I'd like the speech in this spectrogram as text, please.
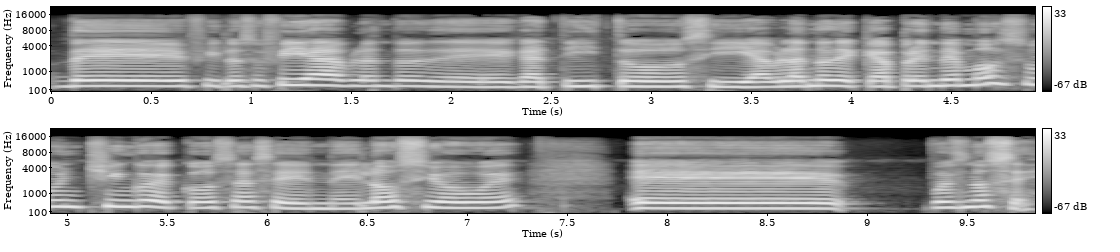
de filosofía, hablando de gatitos y hablando de que aprendemos un chingo de cosas en el ocio, güey, eh, pues no sé,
